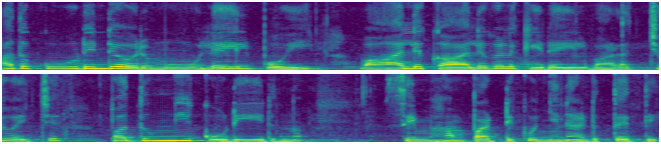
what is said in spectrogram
അത് കൂടിന്റെ ഒരു മൂലയിൽ പോയി വാൽ കാലുകൾക്കിടയിൽ വളച്ചു വെച്ച് പതുങ്ങിക്കൂടിയിരുന്നു. സിംഹം പട്ടിക്കുഞ്ഞിനടുത്തെത്തി.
